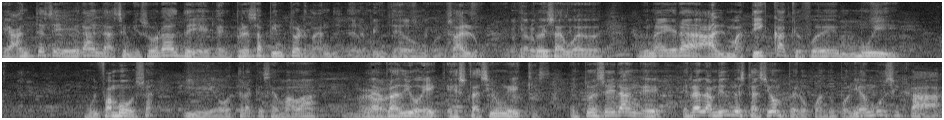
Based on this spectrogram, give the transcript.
Eh, antes eran las emisoras de la empresa Pinto Hernández, de, de, Pinto, de don Gonzalo. Gonzalo Entonces, Pinto. una era Almatica, que fue muy, muy famosa, y otra que se llamaba la Radio X, Estación X. Entonces eran, eh, era la misma estación, pero cuando ponían música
